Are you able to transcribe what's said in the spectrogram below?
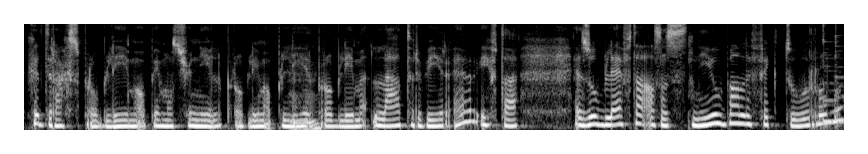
gedragsproblemen, op emotionele problemen, op leerproblemen. Later weer hè, heeft dat. En zo blijft dat als een sneeuwbaleffect doorrollen.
